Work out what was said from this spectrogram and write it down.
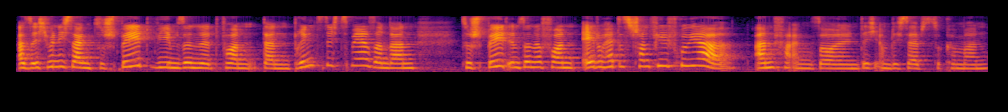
also ich will nicht sagen zu spät, wie im Sinne von, dann bringt es nichts mehr, sondern zu spät im Sinne von, ey, du hättest schon viel früher anfangen sollen, dich um dich selbst zu kümmern.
